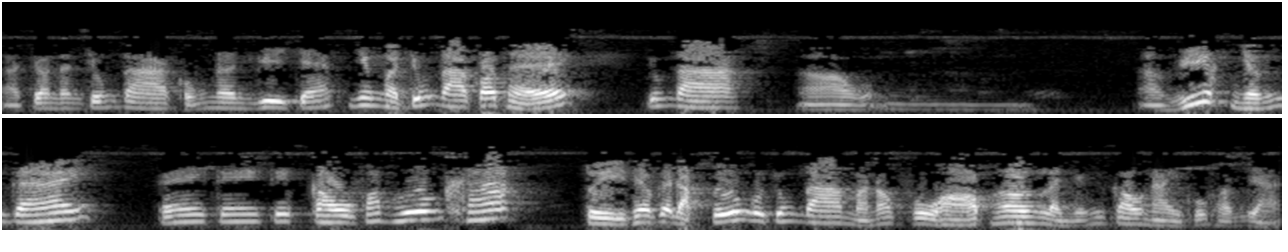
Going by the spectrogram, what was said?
À, cho nên chúng ta cũng nên ghi chép. Nhưng mà chúng ta có thể chúng ta à, à, viết những cái cái cái cái câu pháp hướng khác tùy theo cái đặc tướng của chúng ta mà nó phù hợp hơn là những cái câu này của Phật dạy.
